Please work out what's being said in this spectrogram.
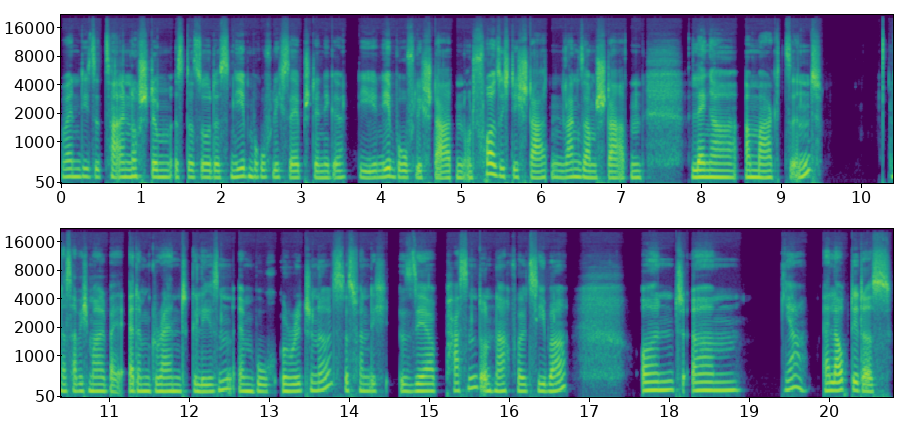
wenn diese Zahlen noch stimmen, ist das so, dass nebenberuflich Selbstständige, die nebenberuflich starten und vorsichtig starten, langsam starten, länger am Markt sind. Das habe ich mal bei Adam Grant gelesen im Buch Originals. Das fand ich sehr passend und nachvollziehbar. Und ähm, ja, erlaubt dir das,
